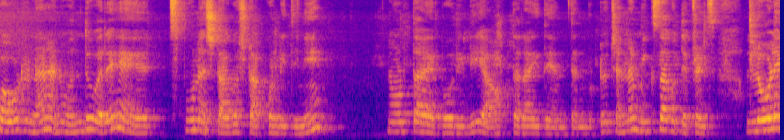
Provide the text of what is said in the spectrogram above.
ಪೌಡ್ರನ್ನ ನಾನು ಒಂದೂವರೆ ಸ್ಪೂನ್ ಅಷ್ಟು ಆಗೋಷ್ಟು ಹಾಕ್ಕೊಂಡಿದ್ದೀನಿ. ನೋಡ್ತಾ ಇರ್ಬೋದು ಇಲ್ಲಿ ಯಾವ ಥರ ಇದೆ ಅಂತಂದ್ಬಿಟ್ಟು ಚೆನ್ನಾಗಿ ಮಿಕ್ಸ್ ಆಗುತ್ತೆ ಫ್ರೆಂಡ್ಸ್ ಲೋಳೆ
